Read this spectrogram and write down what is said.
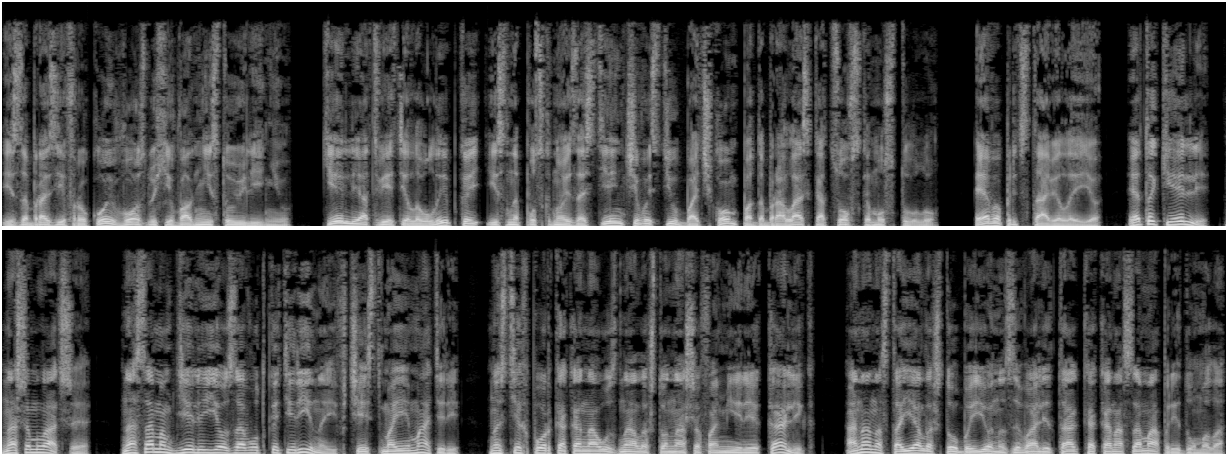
изобразив рукой в воздухе волнистую линию. Келли ответила улыбкой и с напускной застенчивостью бочком подобралась к отцовскому стулу. Эва представила ее. «Это Келли, наша младшая. На самом деле ее зовут Катериной, в честь моей матери, но с тех пор, как она узнала, что наша фамилия Калик, она настояла, чтобы ее называли так, как она сама придумала.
